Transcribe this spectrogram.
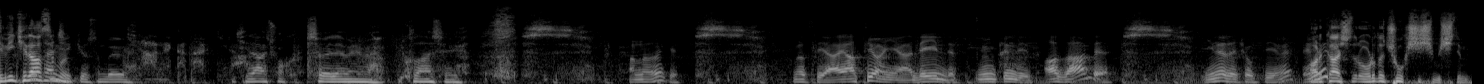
Evin kirası sen mı? çekiyorsun bu evi. Kira çok. Söylemeyeyim ya. Kulağın söyle. Anladın ki. Nasıl ya? Atıyorsun ya. Değildir. Mümkün değil. Az abi. Yine de çok değil mi? Emin Arkadaşlar orada çok şişmiştim.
